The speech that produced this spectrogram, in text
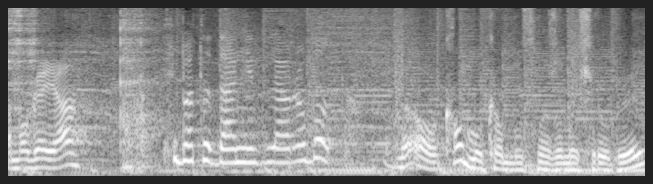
A mogę ja? Chyba to danie dla robota. No o, komu, komu smażymy śruby?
